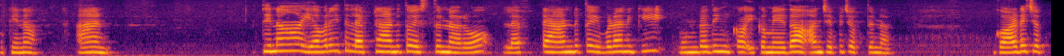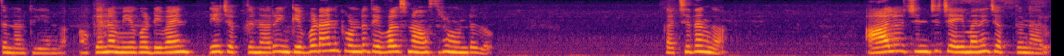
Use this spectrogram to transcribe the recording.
ఓకేనా అండ్ తిన ఎవరైతే లెఫ్ట్ హ్యాండ్తో ఇస్తున్నారో లెఫ్ట్ హ్యాండ్తో ఇవ్వడానికి ఉండదు ఇంకా ఇక మీద అని చెప్పి చెప్తున్నారు. గాడే చెప్తున్నారు క్లియర్గా ఓకేనా మీ యొక్క డివైన్నే చెప్తున్నారు. ఇంక ఇవ్వడానికి ఉండదు ఇవ్వాల్సిన అవసరం ఉండదు. ఖచ్చితంగా. ఆలోచించి చేయమని చెప్తున్నారు.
